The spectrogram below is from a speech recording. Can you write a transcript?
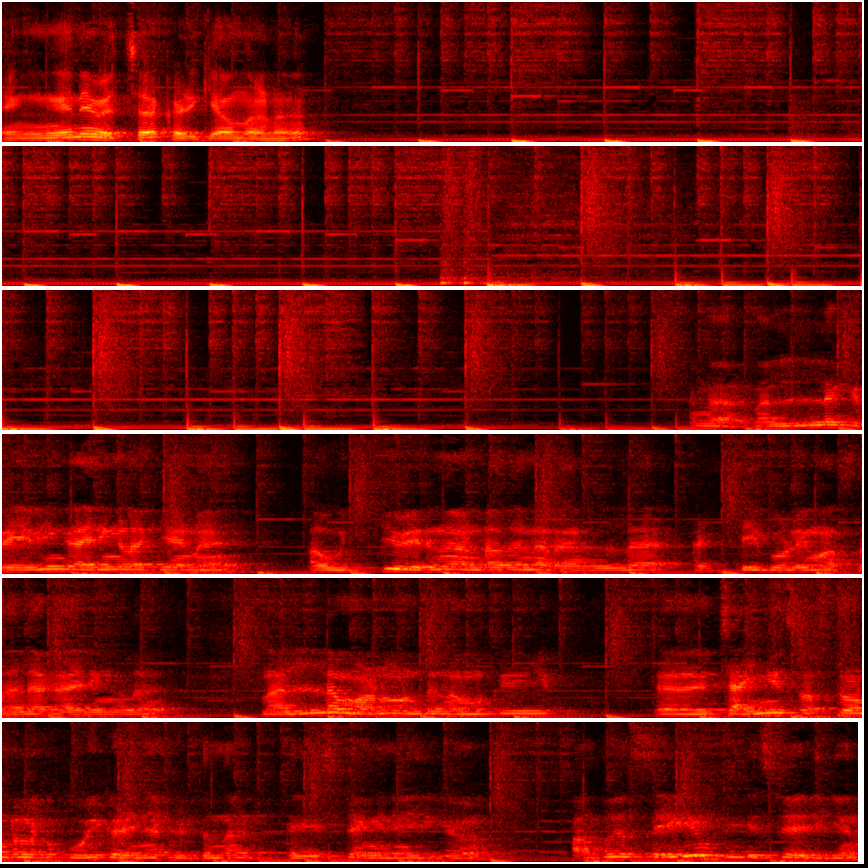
എങ്ങനെ വെച്ചാൽ കഴിക്കാവുന്നതാണ്. കണ്ട നല്ല ഗ്രേവിയും കാര്യങ്ങളൊക്കെയാണ്. ആ ഉറ്റി വരുന്ന കണ്ടാൽ തന്നെ അറിയാം. നല്ല അടിപൊളി മസാല കാര്യങ്ങൾ നല്ല മണമുണ്ട്. നമുക്ക് ഈ ചൈനീസ് റെസ്റ്റോറന്റിലൊക്കെ പോയി കഴിഞ്ഞാൽ കിട്ടുന്ന ടേസ്റ്റ് എങ്ങനെയായിരിക്കും? അത് സെയിം ടേസ്റ്റ് ആയിരിക്കും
